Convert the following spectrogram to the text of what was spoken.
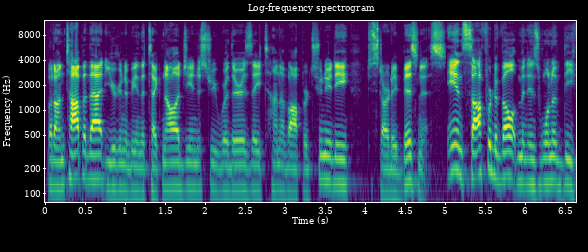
but on top of that, you're gonna be in the technology industry where there is a ton of opportunity to start a business. And software development is one of the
